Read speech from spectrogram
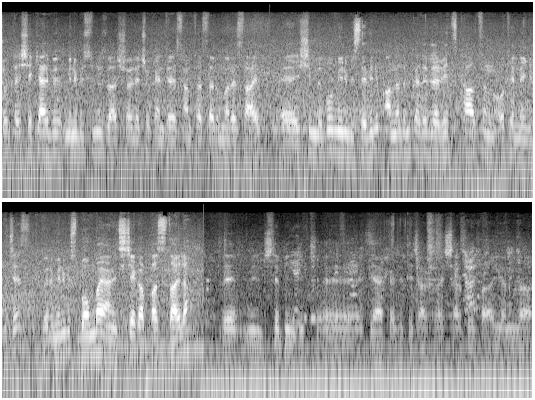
Çok da şeker bir minibüsümüz var. Şöyle çok enteresan tasarımlara sahip. Ee, şimdi bu minibüste binip anladığım kadarıyla Ritz-Carlton oteline gideceğiz. Böyle minibüs bomba yani Çiçek Abbas style'a. Ve minibüse bindik. Ee, diğer gazeteci arkadaşlar burada yanımda?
